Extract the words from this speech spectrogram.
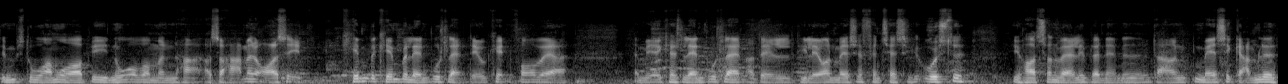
det store område oppe i nord, hvor man har, og så har man også et kæmpe, kæmpe landbrugsland. Det er jo kendt for at være Amerikas landbrugsland, og de, de laver en masse fantastiske oste i Hudson Valley blandt andet. Der er en masse gamle,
